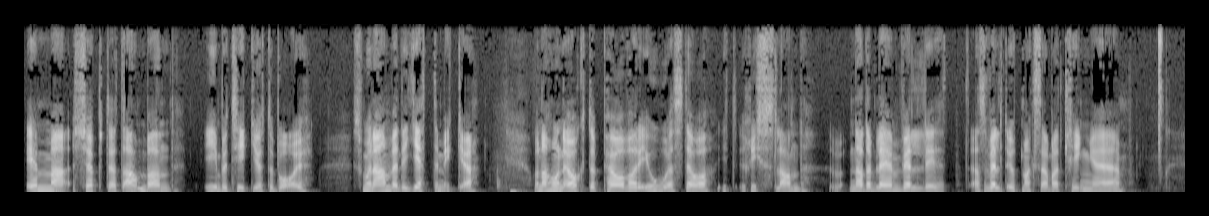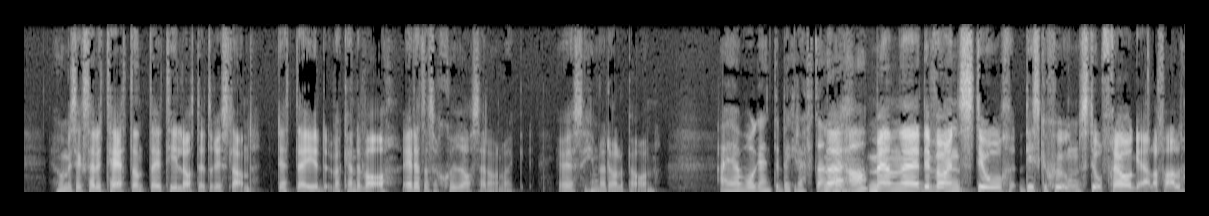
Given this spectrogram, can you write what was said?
Emma köpte ett armband i en butik i Göteborg som hon använde jättemycket. Och när hon åkte på, var det OS då, i Ryssland, när det blev en väldigt, alltså väldigt uppmärksammat kring eh, homosexualitet inte är tillåtet i Ryssland. Detta är ju, vad kan det vara? Är detta så sju år sedan? Jag är så himla dålig på den. Jag vågar inte bekräfta. Men, ja. men eh, det var en stor diskussion, stor fråga i alla fall.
